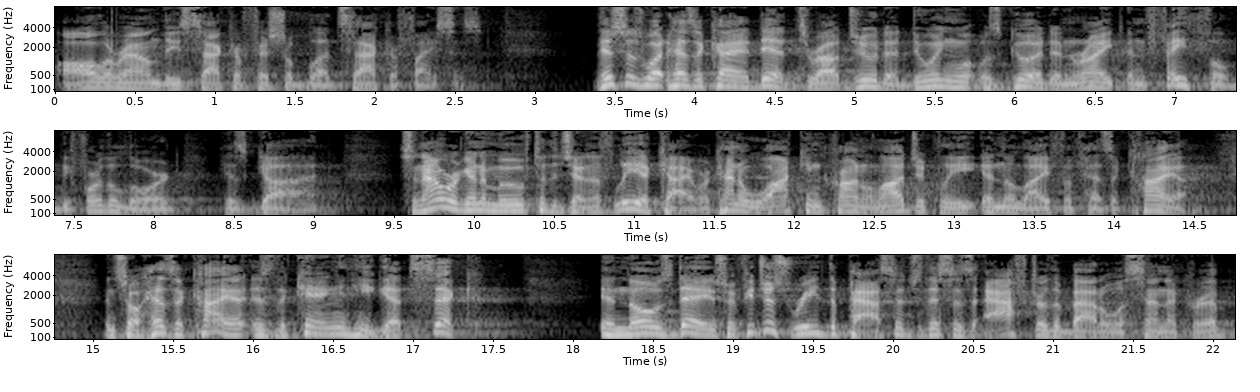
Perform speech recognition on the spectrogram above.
all around these sacrificial blood sacrifices. This is what Hezekiah did throughout Judah, doing what was good and right and faithful before the Lord his God. So now we're going to move to the Genethliachi. We're kind of walking chronologically in the life of Hezekiah. And so Hezekiah is the king and he gets sick. In those days, so if you just read the passage, this is after the battle with Sennacherib,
